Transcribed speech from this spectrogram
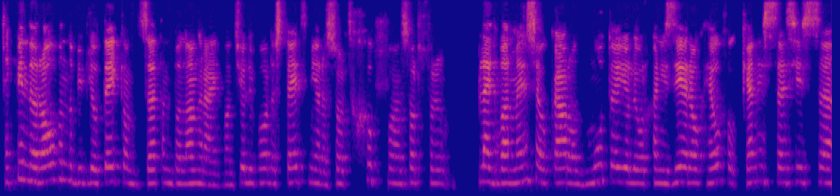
Ik vind de rol van de bibliotheek ontzettend belangrijk, want jullie worden steeds meer een soort groep, een soort plek waar mensen elkaar ontmoeten. Jullie organiseren ook heel veel kennissessies uh,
